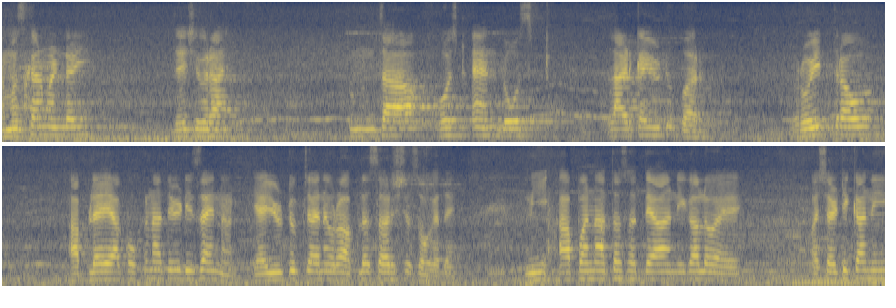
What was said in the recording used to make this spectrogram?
नमस्कार मंडळी जय शिवराय. तुमचा होस्ट अँड दोस्त लाडका यूट्यूबर रोहित राऊत आपल्या या कोकणातील डिझायनर या यूट्यूब चॅनलवर आपलं सहर्ष स्वागत आहे. आणि आपण आता सध्या निघालो आहे अशा ठिकाणी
